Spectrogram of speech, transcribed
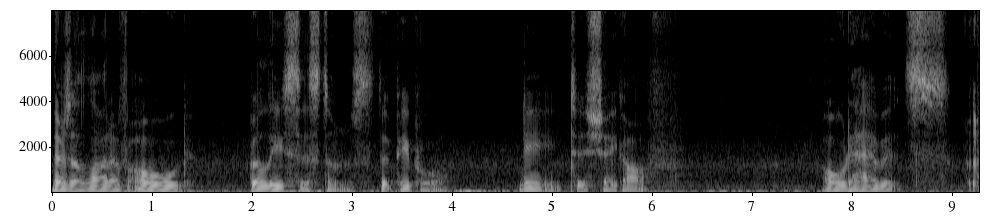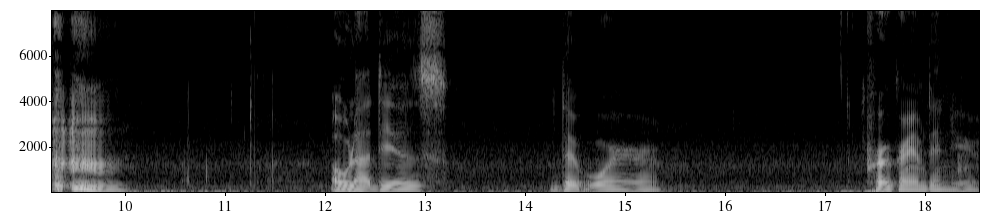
there's a lot of old belief systems that people need to shake off. Old habits, old ideas that were programmed in you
